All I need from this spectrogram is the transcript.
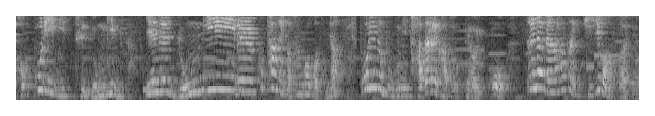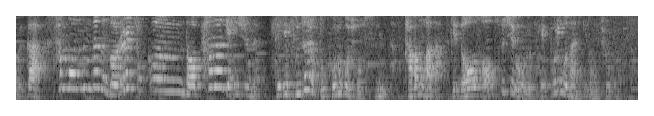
거꾸리 미스트 용기입니다. 얘는 용기를 쿠팡에서 산 거거든요. 뿌리는 부분이 바닥에 가도록 되어 있고 쓰려면 항상 뒤집어서 써야 돼요. 그러니까 한 번 흔드는 거를 조금 더 편하게 해주는 되게 분사력도 고르고 좋습니다. 가방마다 이렇게 넣어서 수시로 이렇게 뿌리고 다니기 너무 좋을 것 같아요.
